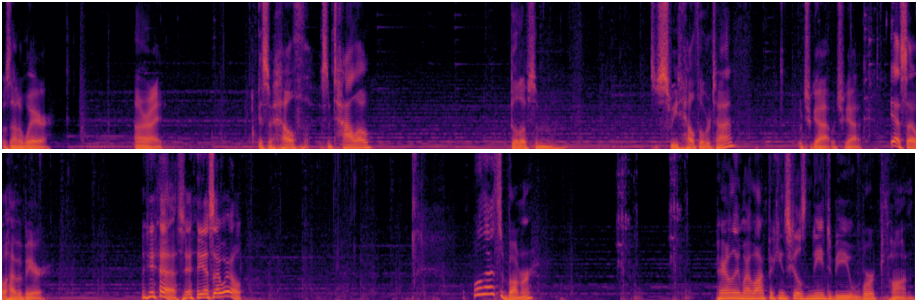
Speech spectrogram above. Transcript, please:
was not aware. All right, get some health, get some tallow, build up some, some sweet health over time. What you got? What you got? Yes, I will have a beer. Yes, yes, I will. Well, that's a bummer. Apparently, my lockpicking skills need to be worked upon.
